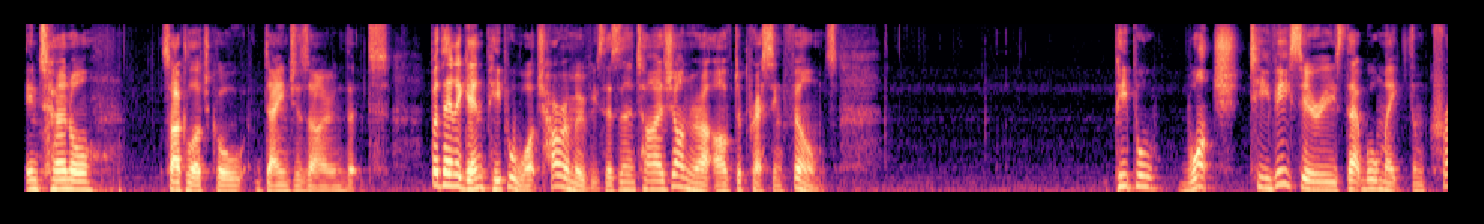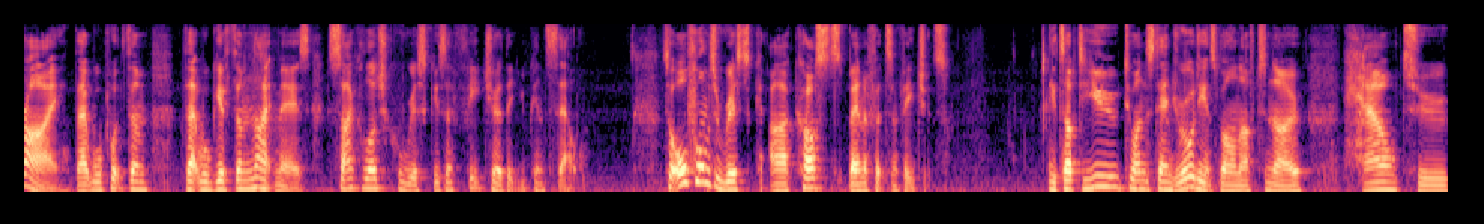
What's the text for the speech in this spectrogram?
internal psychological danger zone that. But then again, people watch horror movies. There's an entire genre of depressing films. People watch TV series that will make them cry, that will put them, that will give them nightmares. Psychological risk is a feature that you can sell. So all forms of risk are costs, benefits, and features. It's up to you to understand your audience well enough to know how to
